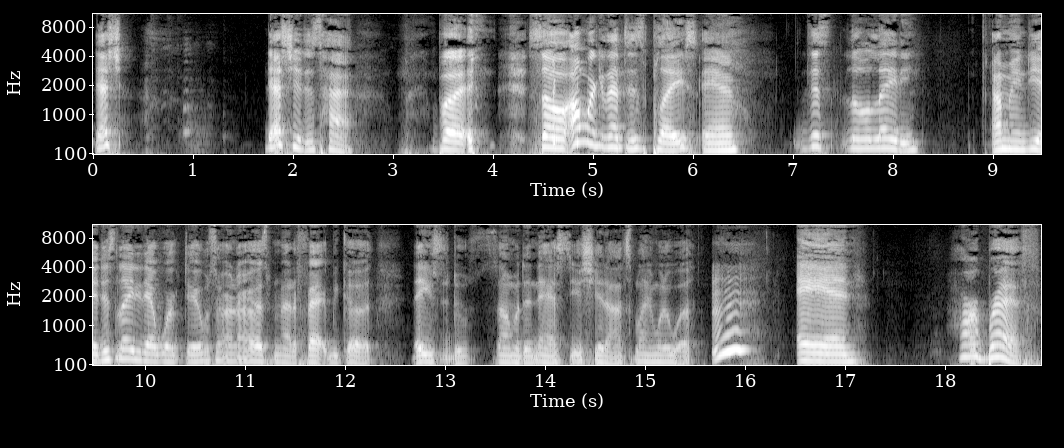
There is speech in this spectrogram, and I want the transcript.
That's that shit is high. But so I'm working at this place and this little lady, I mean, yeah, this lady that worked there was her and her husband, matter of fact, because they used to do some of the nastiest shit. I'll explain what it was. Mhm. And her breath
